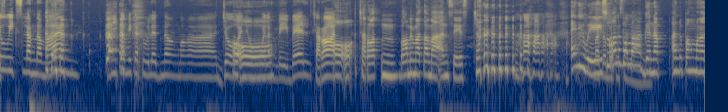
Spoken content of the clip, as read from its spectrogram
two weeks lang naman. Hindi kami katulad ng mga jowa Oo. yung walang label. Charot. Oo, charot. Mm, baka may matamaan, sis. Char. anyway, so Bato-bato ano sa pang mga ganap, ano pang mga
